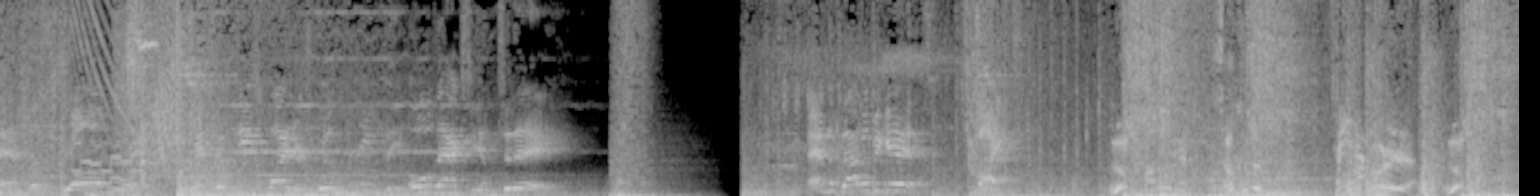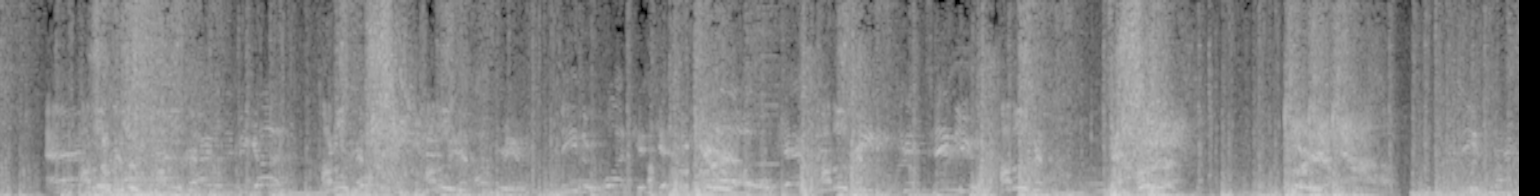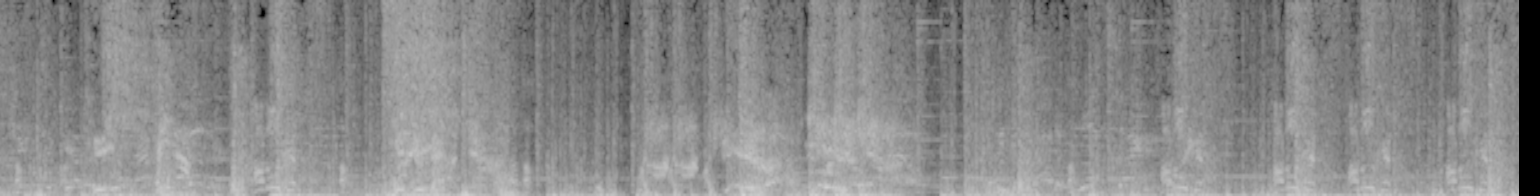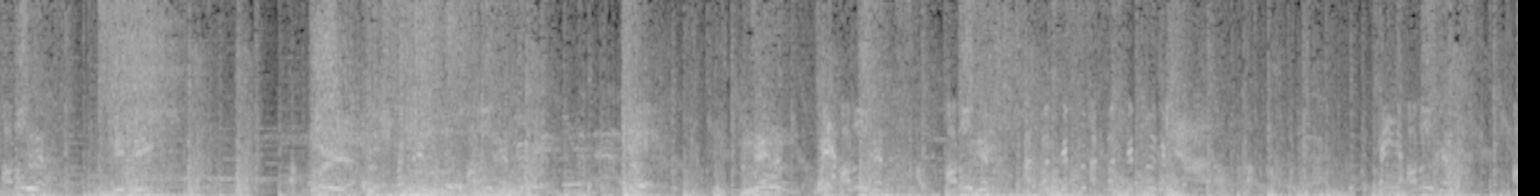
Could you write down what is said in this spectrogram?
And the strong win. Which of these fighters will prove the old axiom today? And the battle begins. Fight! And came together one after the other. Out of one-sided KO! Will the tide of battle turn? Fight! And the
